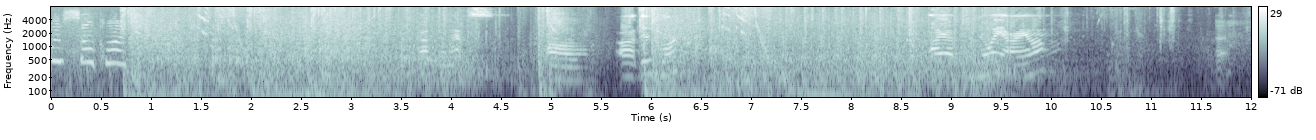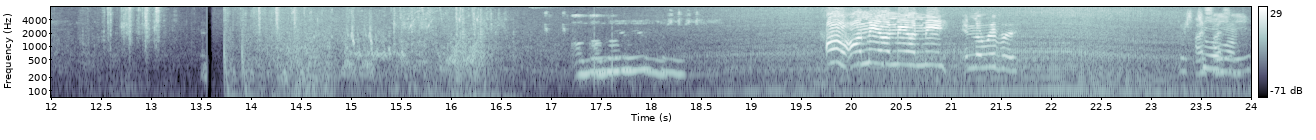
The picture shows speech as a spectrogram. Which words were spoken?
Was so close. Got the next. Oh. Uh, there's one. I have no ammo. Oh no no no! Oh, on me, on me, on me, in the river. There's two of them.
